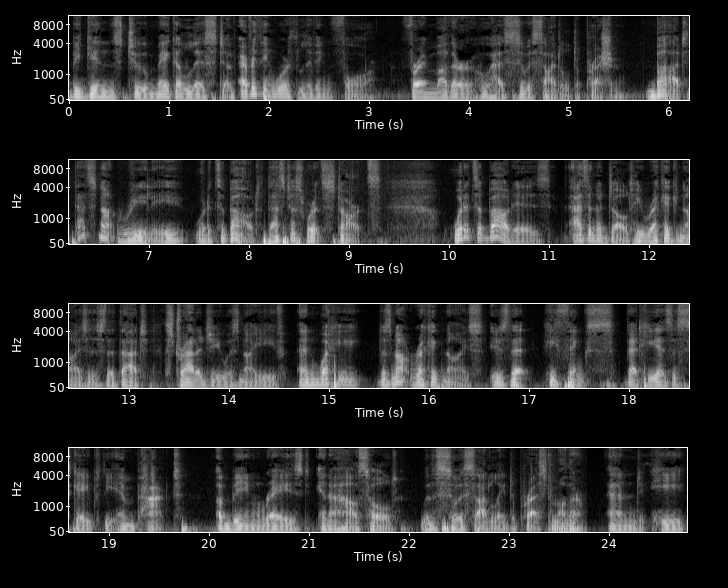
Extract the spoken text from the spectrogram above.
begins to make a list of everything worth living for for a mother who has suicidal depression. But that's not really what it's about. That's just where it starts. What it's about is, as an adult, he recognizes that that strategy was naive. And what he does not recognize is that he thinks that he has escaped the impact of being raised in a household with a suicidally depressed mother. And he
